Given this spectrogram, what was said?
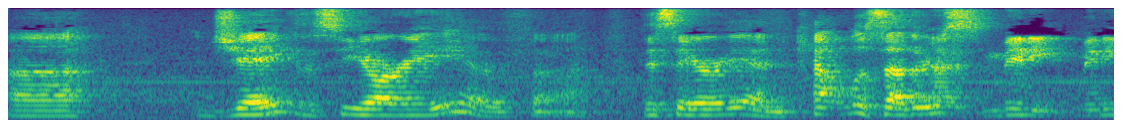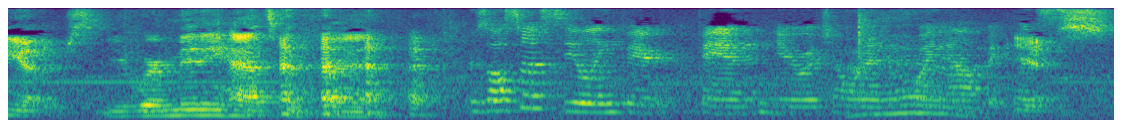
uh, Jake, the CRE of uh, this area and countless others? Uh, many, many others. You wear many hats, my friend. There's also a ceiling fan in here, which I wanted to point out because Yes.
